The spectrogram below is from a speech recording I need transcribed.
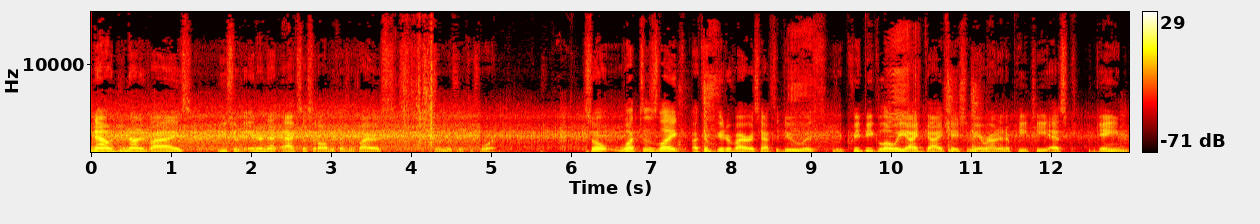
now do not advise use of internet access at all because of virus number 54. So, what does like a computer virus have to do with a creepy, glowy-eyed guy chasing me around in a PT-esque game?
